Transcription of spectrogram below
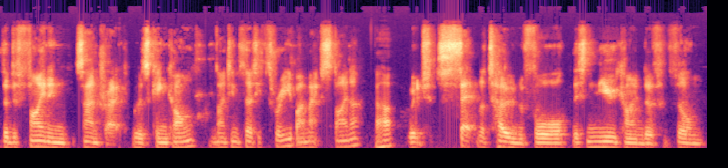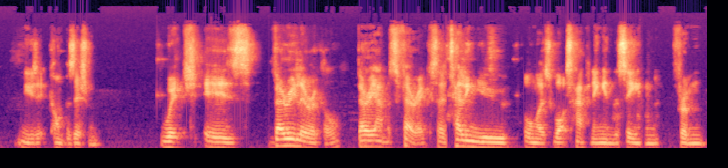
the defining soundtrack was King Kong, 1933 by Max Steiner, uh-huh. which set the tone for this new kind of film music composition, which is very lyrical, very atmospheric, so telling you almost what's happening in the scene from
